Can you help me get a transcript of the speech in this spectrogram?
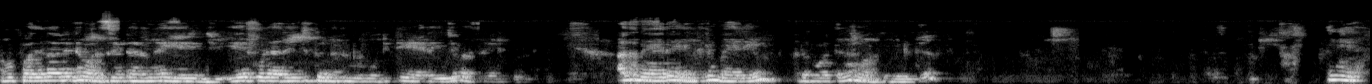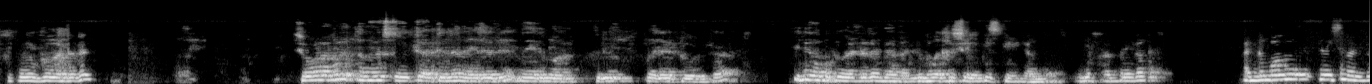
അപ്പൊ പതിനാലിന്റെ മനസ്സിൽ വരുന്ന ഏഴ് ഇഞ്ച്. ഏഴ് കൂടെ അര ഇഞ്ച് തൊണ്ണൂറ്റി കൂട്ടിയിട്ട് ഏഴ് ഇഞ്ച് മനസ്സിൽ അത് നേരെ എങ്കിലും മേലെയും അതുപോലെ തന്നെ മാർക്ക് കൊടുക്കുക ഇനി ഇപ്പൊ നമുക്ക് വേണ്ടത് ഷോളർ നമ്മൾ സ്ട്രീറ്റ് ആയിട്ട് നേരെ നേരെ ഒരു വര ഇട്ട് കൊടുക്കുക. ഇനി നമുക്ക് വേണ്ടത് രണ്ട് മൂന്ന് ഷേപ്പ് സ്കെയിലാണ് ഇനി പ്രത്യേകം രണ്ട് മൂന്ന് വ്യത്യാസം രണ്ട്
